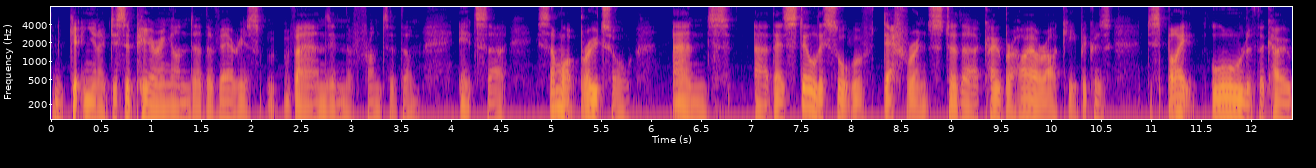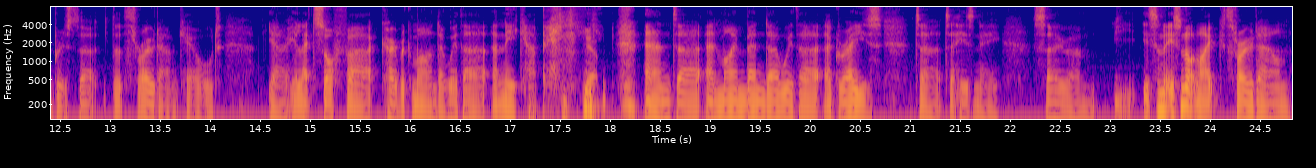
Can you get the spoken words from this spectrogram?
and you know, disappearing under the various vans in the front of them. It's uh, somewhat brutal, and uh, there's still this sort of deference to the Cobra hierarchy because despite all of the Cobras that, that Throwdown killed, you know, he lets off uh, Cobra Commander with a, a kneecapping, yep. and uh, and Mindbender with a, a, graze to, to his knee. So um, it's it's not like Throwdown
